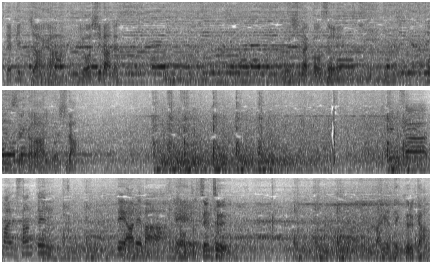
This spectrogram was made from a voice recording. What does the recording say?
してピッチャーが吉田です。吉田康生本瀬から吉田。点差、まあ、3点であれば、えー、ツーツー。投げてくるか。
